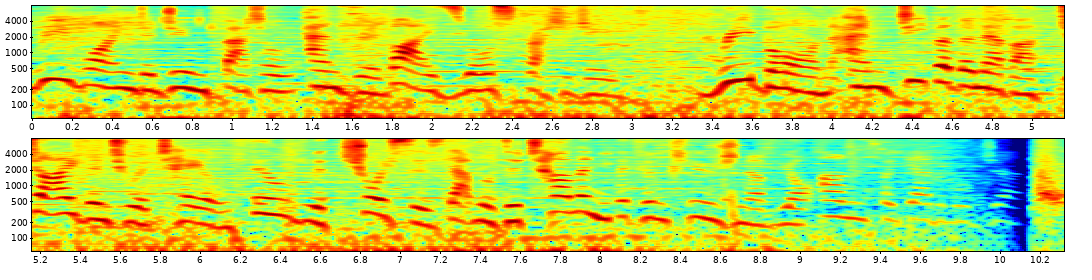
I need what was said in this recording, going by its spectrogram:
rewind a doomed battle and revise your strategy. Reborn and deeper than ever, dive into a tale filled with choices that will determine the conclusion of your unforgettable journey.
